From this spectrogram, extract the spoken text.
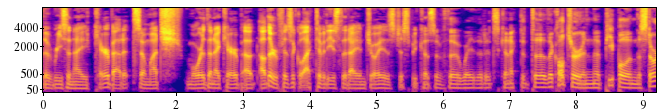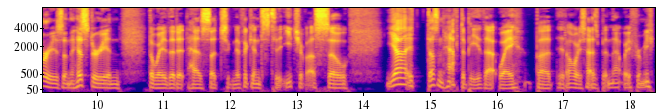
The reason I care about it so much more than I care about other physical activities that I enjoy is just because of the way that it's connected to the culture and the people and the stories and the history and the way that it has such significance to each of us. So, yeah, it doesn't have to be that way, but it always has been that way for me.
